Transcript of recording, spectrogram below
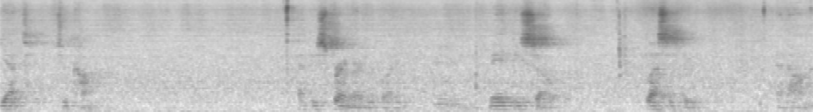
yet to come. Happy spring, everybody. May it be so. Blessed be, and amen.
